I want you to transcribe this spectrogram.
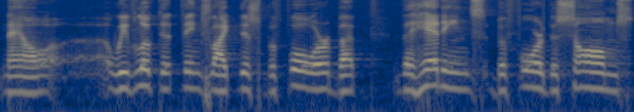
Now, uh, we've looked at things like this before, but the headings before the Psalms.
